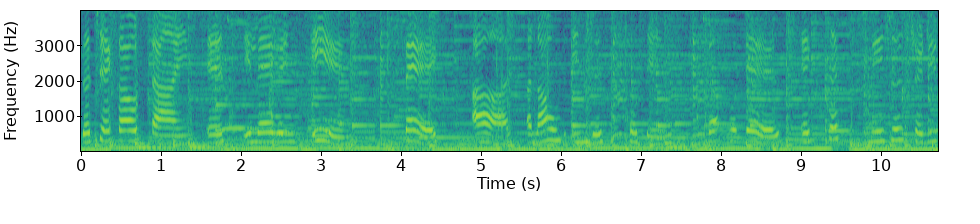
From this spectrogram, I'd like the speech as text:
the checkout time is 11 am. Pets are allowed in this hotel. The hotel accepts major credit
